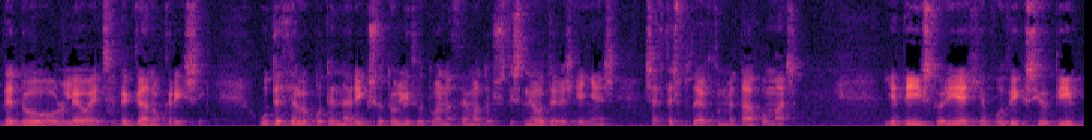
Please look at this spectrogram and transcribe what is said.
Δεν το λέω έτσι, δεν κάνω κρίση. Ούτε θέλω ποτέ να ρίξω το λίθο του αναθέματος στις νεότερες γενιές, σε αυτές που θα έρθουν μετά από εμάς. Γιατί η ιστορία έχει αποδείξει ότι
